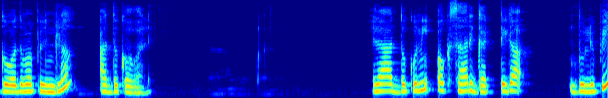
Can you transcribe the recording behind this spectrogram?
గోధుమ పిండిలో అద్దుకోవాలి. ఇలా అద్దుకుని ఒకసారి గట్టిగా దులిపి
